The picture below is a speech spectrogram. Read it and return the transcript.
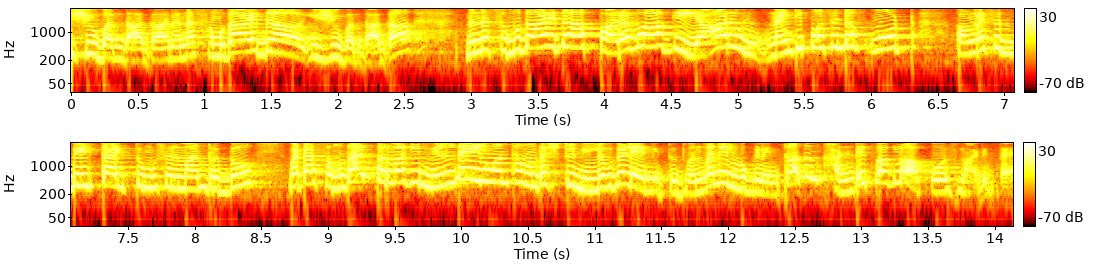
ಇಶ್ಯೂ ಬಂದಾಗ, ನನ್ನ ಸಮುದಾಯದ ಇಶ್ಯೂ ಬಂದಾಗ, ನನ್ನ ಸಮುದಾಯದ ಪರವಾಗಿ ಯಾರು ನೈಂಟಿ ಪರ್ಸೆಂಟ್ ಆಫ್ ವೋಟ್ ಕಾಂಗ್ರೆಸ್ಗೆ ಬೀಳ್ತಾ ಇತ್ತು ಮುಸಲ್ಮಾನರದ್ದು, ಬಟ್ ಆ ಸಮುದಾಯದ ಪರವಾಗಿ ನಿಲ್ದೇ ಇರುವಂತಹ ಒಂದಷ್ಟು ನಿಲುವುಗಳೇನಿತ್ತು, ದ್ವಂದ್ವ ನಿಲುವುಗಳಿತ್ತು ಅದನ್ನ ಖಂಡಿತವಾಗ್ಲೂ ಅಪೋಸ್ ಮಾಡಿದ್ದೆ.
